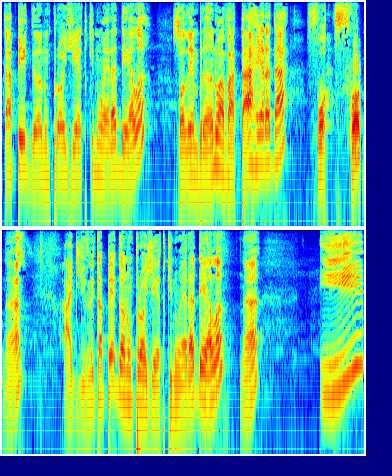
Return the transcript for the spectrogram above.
tá pegando um projeto que não era dela. Só lembrando, o Avatar era da Fox, Fox. né? A Disney tá pegando um projeto que não era dela, né? E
